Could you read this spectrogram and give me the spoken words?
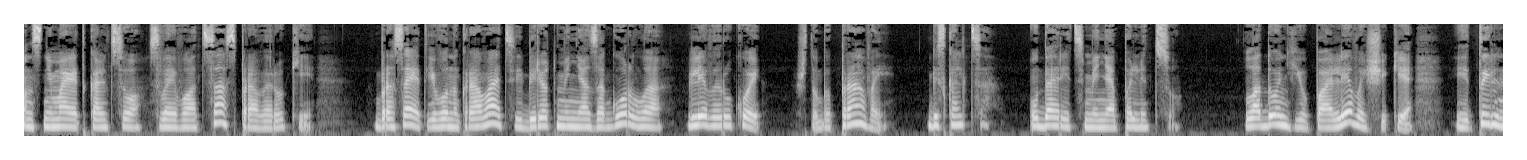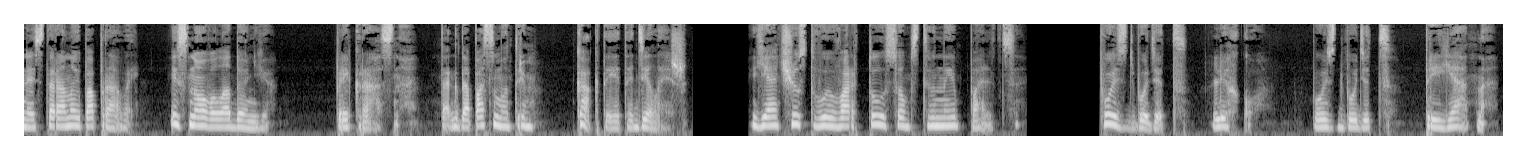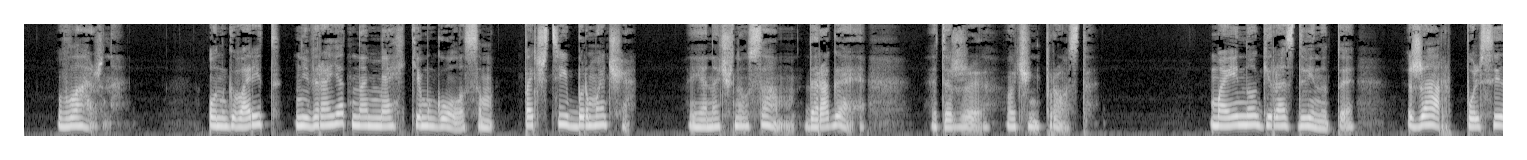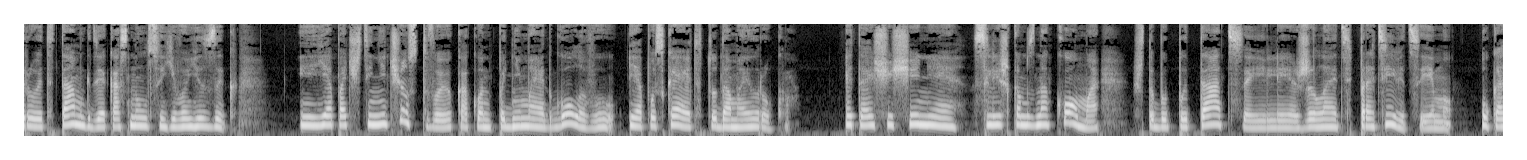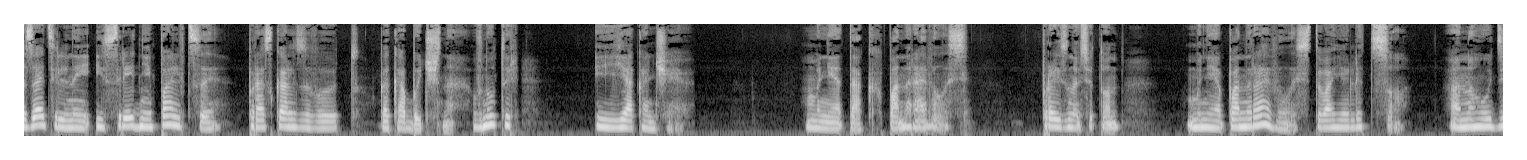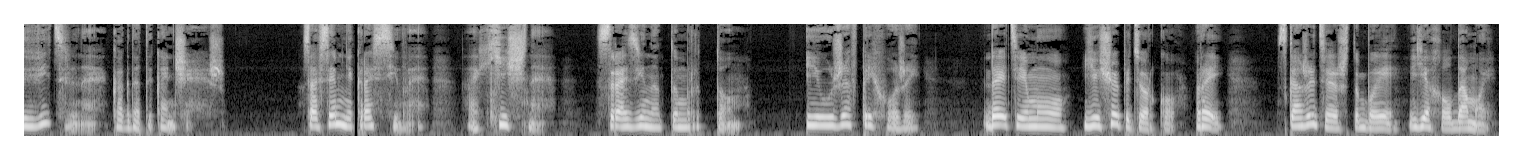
Он снимает кольцо своего отца с правой руки, бросает его на кровать и берёт меня за горло левой рукой, чтобы правой, без кольца ударить меня по лицу. Ладонью по левой щеке и тыльной стороной по правой. И снова ладонью. Прекрасно. Тогда посмотрим, как ты это делаешь. Я чувствую во рту собственные пальцы. Пусть будет легко. Пусть будет приятно, влажно. Он говорит невероятно мягким голосом, почти бормоча. «Я начну сам, дорогая. Это же очень просто». Мои ноги раздвинуты. Жар пульсирует там, где коснулся его язык, и я почти не чувствую, как он поднимает голову и опускает туда мою руку. Это ощущение слишком знакомо, чтобы пытаться или желать противиться ему. Указательные и средние пальцы проскальзывают, как обычно, внутрь, и я кончаю. «Мне так понравилось», — произносит он. «Мне понравилось твое лицо. Оно удивительное, когда ты кончаешь. Совсем некрасивое, а хищное, с разинутым ртом. И уже в прихожей. Дайте ему еще пятерку, Рэй. Скажите, чтобы ехал домой».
